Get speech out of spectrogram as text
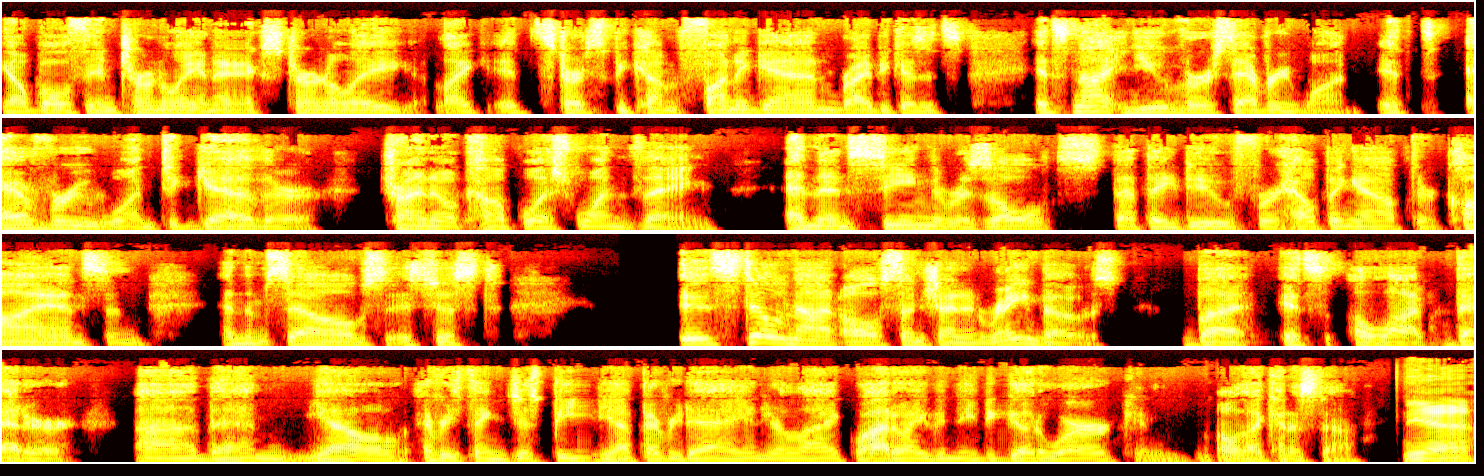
you know, both internally and externally. Like it starts to become fun again, right? Because it's, it's not you versus everyone. It's everyone together trying to accomplish one thing and then seeing the results that they do for helping out their clients and and themselves it's just it's still not all sunshine and rainbows but it's a lot better uh, than you know everything just beating you up every day and you're like why do i even need to go to work and all that kind of stuff yeah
